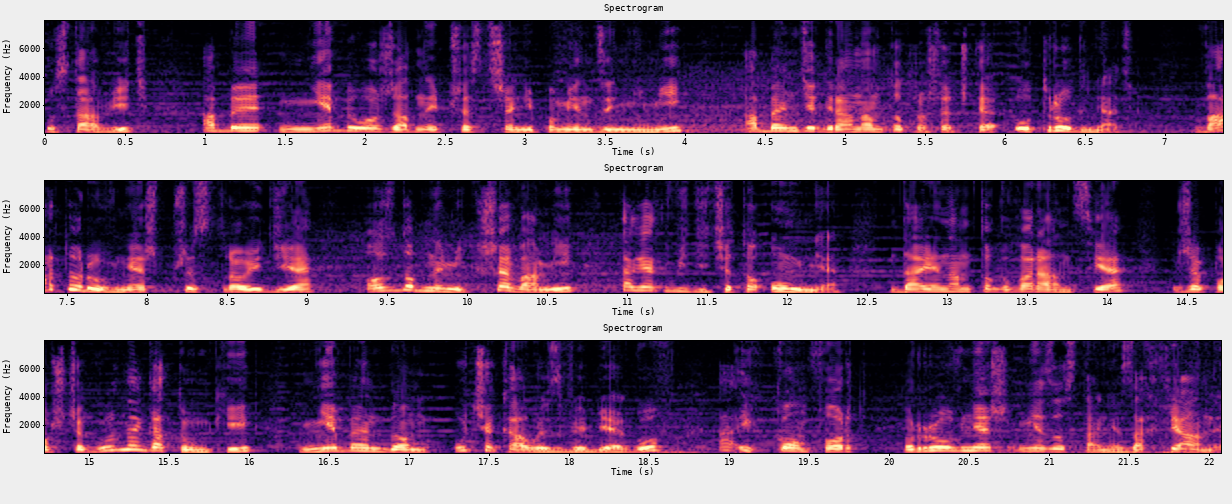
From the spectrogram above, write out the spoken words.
ustawić, aby nie było żadnej przestrzeni pomiędzy nimi, a będzie gra nam to troszeczkę utrudniać. Warto również przystroić je ozdobnymi krzewami, tak jak widzicie to u mnie. Daje nam to gwarancję, że poszczególne gatunki nie będą uciekały z wybiegów, a ich komfort również nie zostanie zachwiany.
